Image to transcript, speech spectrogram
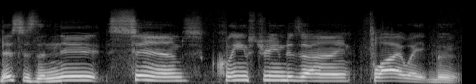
This is the new Simms Clean Stream Design flyweight boot.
